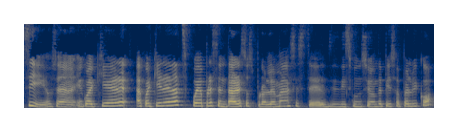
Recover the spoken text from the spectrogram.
Sí, o sea, en cualquier, a cualquier edad se puede presentar estos problemas este, de disfunción de piso pélvico.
